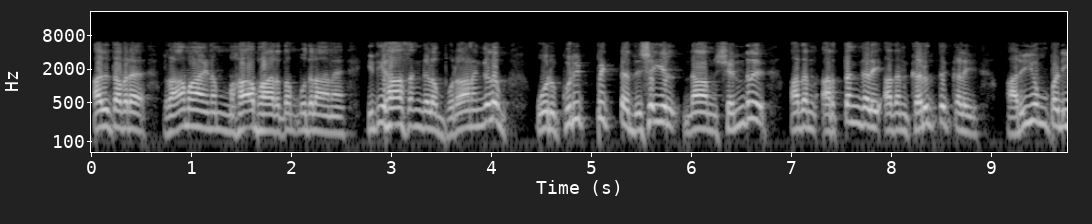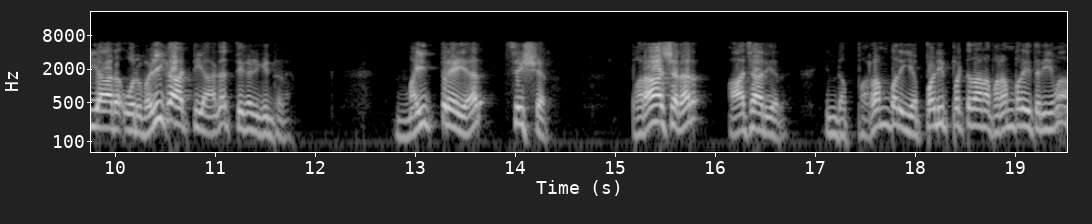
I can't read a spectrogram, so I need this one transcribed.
அது தவிர ராமாயணம் மகாபாரதம் முதலான இதிகாசங்களும் புராணங்களும் ஒரு குறிப்பிட்ட திசையில் நாம் சென்று அதன் அர்த்தங்களை அதன் கருத்துக்களை அறியும்படியாத ஒரு வழிகாட்டியாக திகழ்கின்றன. மைத்ரேயர் சிஷ்யர் பராசரர் ஆச்சாரியர். இந்த பரம்பரை எப்படிப்பட்டதான பரம்பரை தெரியுமா?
